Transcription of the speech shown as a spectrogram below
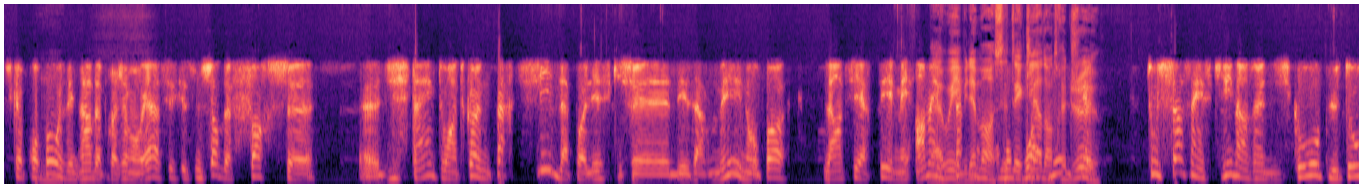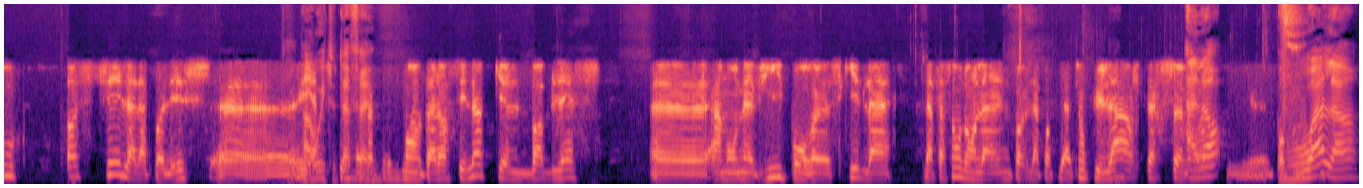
ce que proposent les gens de Projet Montréal, c'est que c'est une sorte de force distincte, ou en tout cas une partie de la police qui serait désarmée, non pas l'entièreté. Mais en ben même oui, temps, évidemment, c'était clair d'entrée de jeu. Tout ça s'inscrit dans un discours plutôt hostile à la police. ah oui, tout à fait. Alors c'est là que le bas blesse euh, à mon avis, pour euh, ce qui est de la, la façon dont la, la, population plus large percevra. Alors, euh, voilà,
